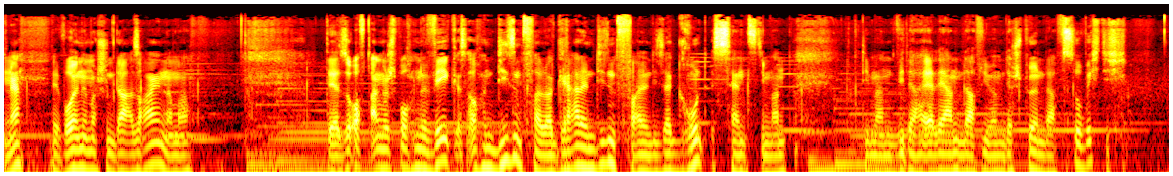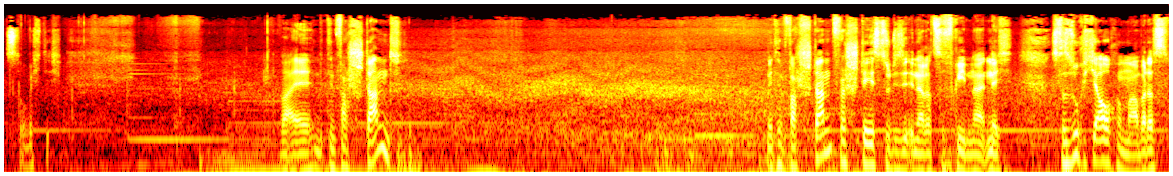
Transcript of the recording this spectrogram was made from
ja, wir wollen immer schon da sein, aber der so oft angesprochene Weg ist auch in diesem Fall, oder gerade in diesem Fall, in dieser Grundessenz, die man, die man wieder erlernen darf, die man wieder spüren darf, so wichtig. So wichtig. Weil mit dem Verstand Mit dem Verstand verstehst du diese innere Zufriedenheit nicht. Das versuche ich auch immer, aber das,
